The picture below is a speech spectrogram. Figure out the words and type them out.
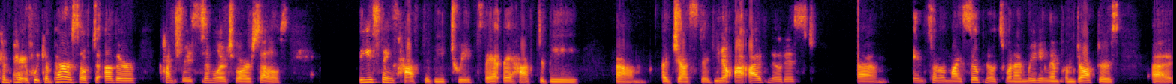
Compare if we compare ourselves to other countries similar to ourselves, these things have to be tweaked. They they have to be um, adjusted. You know, I, I've noticed um, in some of my soap notes when I'm reading them from doctors, uh,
